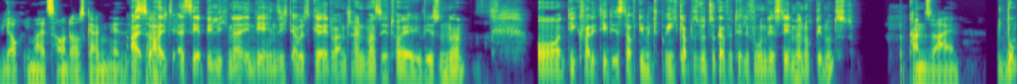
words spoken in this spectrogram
wie auch immer als Soundausgang. Äh, Also halt äh, sehr billig, ne, in der Hinsicht, aber das Gerät war anscheinend mal sehr teuer gewesen, ne? Und die Qualität ist auch dementsprechend. Ich glaube, das wird sogar für Telefongäste immer noch genutzt. Kann sein. Wo,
